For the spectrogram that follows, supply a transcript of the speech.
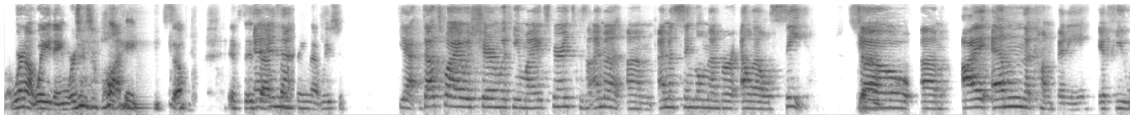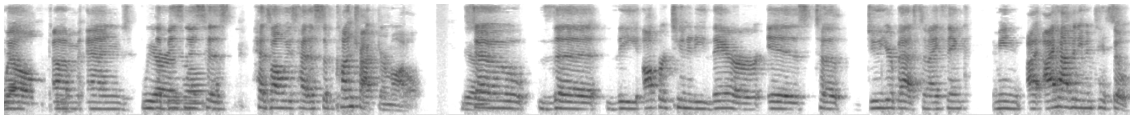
we're not waiting we're just applying so if is that and something that, that, we should yeah that's why i was sharing with you my experience because i'm a um, i'm a single member llc so yeah. um, i am the company if you will yeah. um, and we the business well. has has always had a subcontractor model Yeah. so the the opportunity there is to do your best. And I think, I mean, I, I haven't even taken so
